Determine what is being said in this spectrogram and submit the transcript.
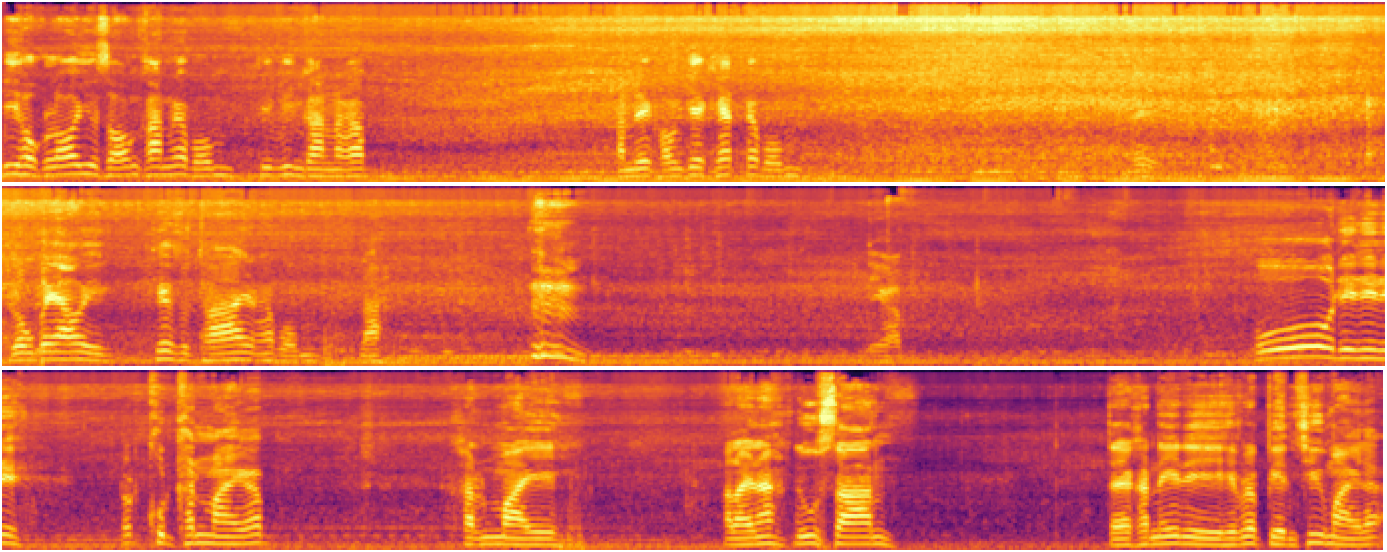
มีหกล้ออยู่สองคันครับผมที่วิ่งกันนะครับอันนี้ของเจแคทครับผมนี่ลงไปเอาอีกเที่ยวสุดท้ายนะครับผมนะนี่ครับ โอ้นี่นี่นี่รถขุดคันใหม่ครับ คันใหม่ อะไรนะ ดูซาน แต่คันนี้นี่เห็นว่าเปลี่ยนชื่อใหม่แล้ว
